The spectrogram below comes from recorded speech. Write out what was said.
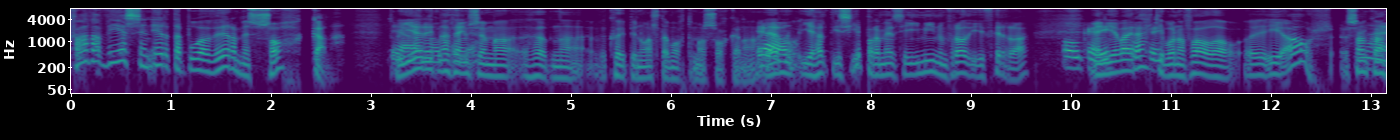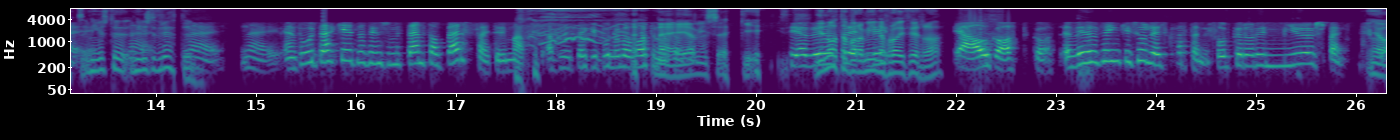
hvaða vesen er þetta búið að vera með sokkana? Sko, ég er einn af þeim sem að þarna, kaupi nú alltaf móttum á sokkana nú, ég held ég sé bara með þessi í mínum frá því í fyrra Ok, en ég væri ok. ekki búin að fá þá uh, í ár samkvæmt nýjustu, nýjustu fréttum. Nei, nei, en þú ert ekki einn af þeim sem er enda á berfættur í margt af því þú ert ekki búin að fá móttumars Nei, ég vísi ekki. Að Ég nota bara mína frá í fyrra. Já, gott, gott. En við höfum fengið svoleiðis kvartanir. Fólk er orðið mjög spennt. Já,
